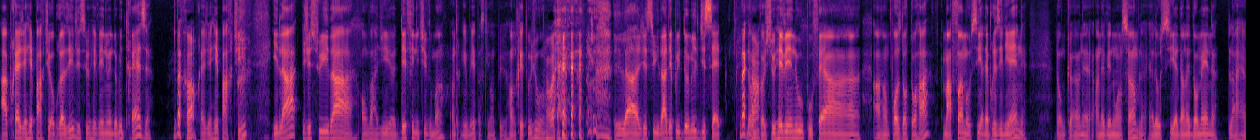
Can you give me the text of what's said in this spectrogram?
Après, j'ai reparti au Brésil. Je suis revenu en 2013. d'accord. Après, j'ai reparti. Et là, je suis là, on va dire définitivement, entre guillemets, parce qu'on peut rentrer toujours. hein. Ouais. Et là, je suis là depuis 2017. D'accord. Donc, je suis revenu pour faire un, un post-doctorat. Ma femme aussi, elle est brésilienne. Donc, euh, on est, on est venus ensemble. Elle aussi est dans le domaine de la euh,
